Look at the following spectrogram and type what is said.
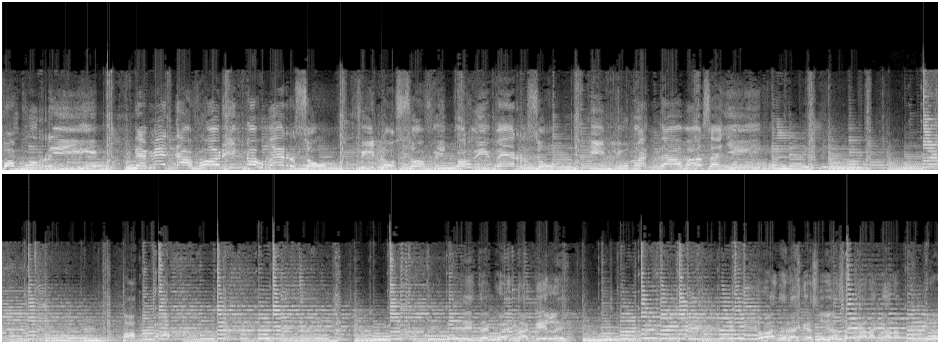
popurrí de metafóricos versos, filosóficos diversos, y tú no estabas allí. ¿Te diste cuenta, Aquiles? No vas a tener que subir a sacar la cara porque yo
